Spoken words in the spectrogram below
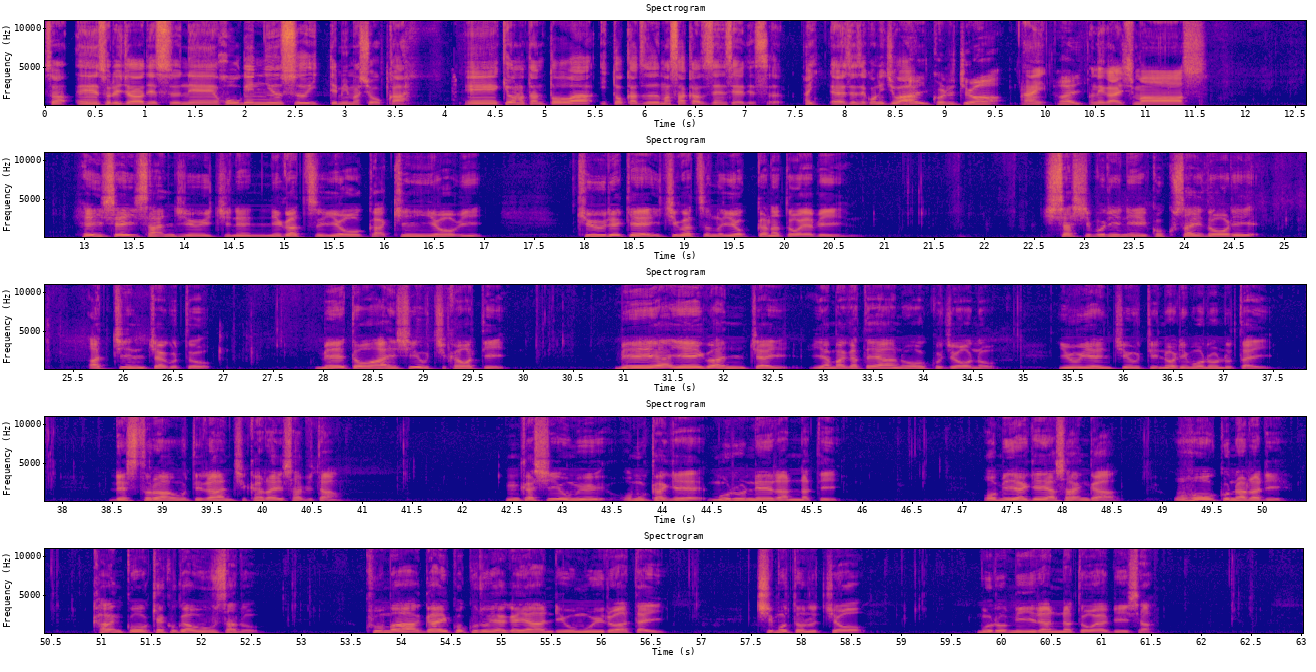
さあ、えー、それじゃあですね方言ニュースいってみましょうか、えー、今日の担当は糸数正和先生です。はい、えー、先生こんにちは。はいこんにちは。はいはい。お願いします。平成31年2月8日金曜日旧暦1月の4日なとおやび久しぶりに国際通りあっちんちゃぐと名と安心打ち変わって名や映画んちゃい山形屋の屋上の遊園地うて乗り物ぬたいレストランうてランチからいさびたん。昔おむおむかげむるねらんなてお土産屋さんがうほうくならり観光客がうふさぬ熊外国のやがやんりうむいるあたい。地元の町ムルミーランナとおやびさ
